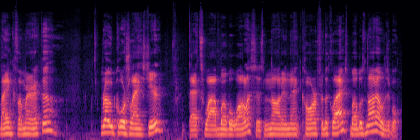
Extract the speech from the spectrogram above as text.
Bank of America road course last year. That's why Bubba Wallace is not in that car for the Clash. Bubba's not eligible.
